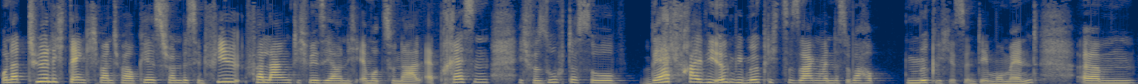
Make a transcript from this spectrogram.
Und natürlich denke ich manchmal, okay, ist schon ein bisschen viel verlangt. Ich will sie auch nicht emotional erpressen. Ich versuche das so wertfrei wie irgendwie möglich zu sagen, wenn das überhaupt möglich ist in dem Moment. Ähm,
